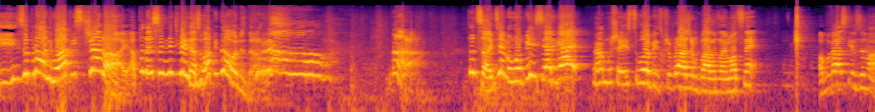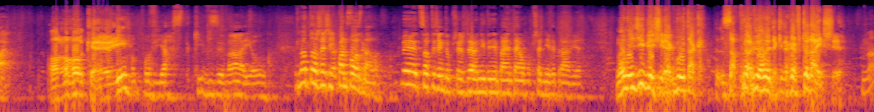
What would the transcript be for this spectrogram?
i z broni łap i strzelaj, a potem sobie niedźwiedzia złap i dołącz do nas. No, to co, idziemy łopić, Sergej? A, muszę iść łopić, przepraszam panów najmocniej. Obowiązki wzywają. Okej. Opowiastki wzywają. No to, że się pan poznał. My co tydzień tu przyjeżdżają, nigdy nie pamiętają o poprzedniej wyprawie. No nie dziwię się, jak był tak zaprawiony, taki trochę wczorajszy. No,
